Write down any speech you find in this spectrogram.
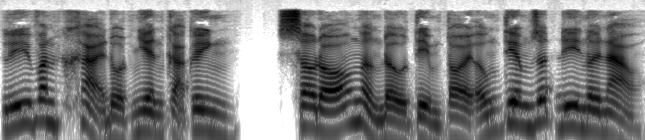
Lý Văn Khải đột nhiên cả kinh, sau đó ngẩng đầu tìm tòi ống tiêm rất đi nơi nào.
